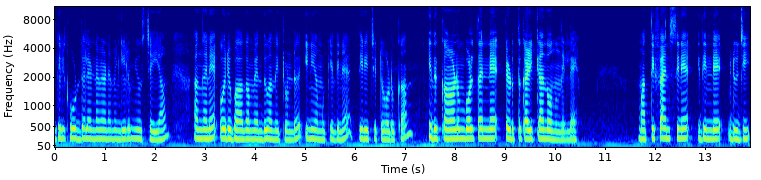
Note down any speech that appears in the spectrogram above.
ഇതിൽ കൂടുതൽ എണ്ണ വേണമെങ്കിലും യൂസ് ചെയ്യാം. അങ്ങനെ ഒരു ഭാഗം വെന്ത് വന്നിട്ടുണ്ട്. ഇനി നമുക്കിതിനെ തിരിച്ചിട്ട് കൊടുക്കാം. ഇത് കാണുമ്പോൾ തന്നെ എടുത്ത് കഴിക്കാൻ തോന്നുന്നില്ലേ? മത്തി ഫാൻസിനെ ഇതിന്റെ രുചി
